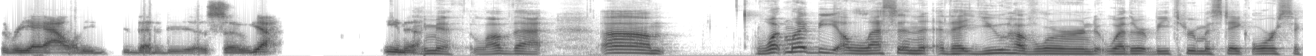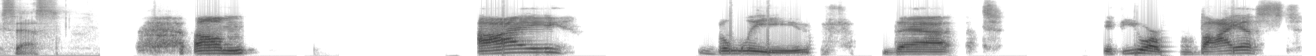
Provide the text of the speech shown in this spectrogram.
the reality that it is. So yeah, E-Myth. E-Myth, love that. Um, what might be a lesson that you have learned, whether it be through mistake or success? Um, I believe that if you are biased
